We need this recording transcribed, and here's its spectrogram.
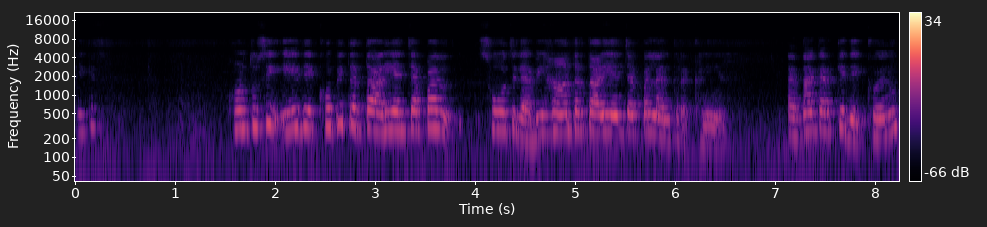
ਠੀਕ ਹੈ। ਹੁਣ ਤੁਸੀਂ ਇਹ ਦੇਖੋ ਵੀ 43 ਇੰਚ ਆਪਾਂ ਸੋਚ ਲਿਆ ਵੀ ਹਾਂ 43 ਇੰਚ ਆਪਾਂ ਲੈਂਥ ਰੱਖਣੀ ਆ। ਐਦਾਂ ਕਰਕੇ ਦੇਖੋ ਇਹਨੂੰ।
